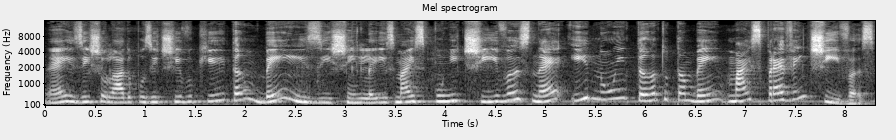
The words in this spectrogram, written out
né, existe o lado positivo que também existem leis mais punitivas, né, e no entanto também mais preventivas.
